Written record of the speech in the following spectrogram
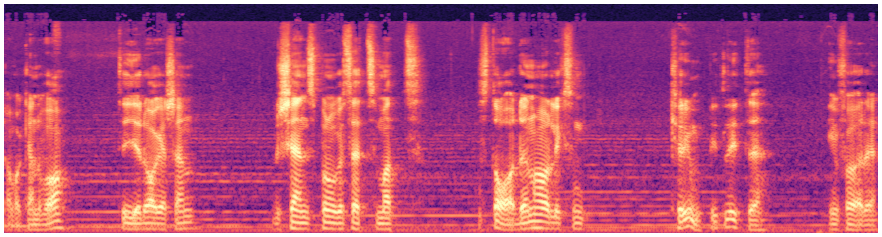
ja vad kan det vara? Tio dagar sedan. Det känns på något sätt som att staden har liksom krympit lite inför er.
